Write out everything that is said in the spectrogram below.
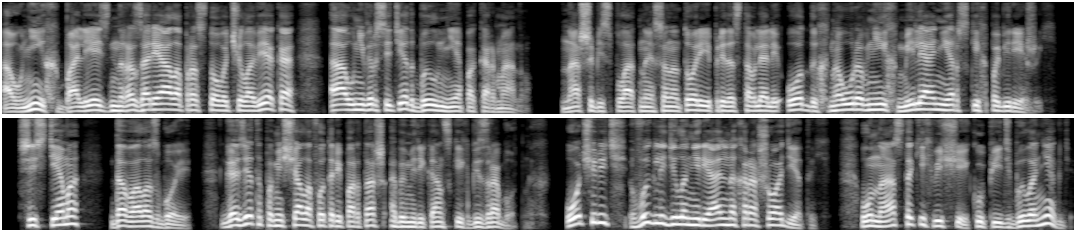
а у них болезнь разоряла простого человека, а университет был не по карману. Наши бесплатные санатории предоставляли отдых на уровне их миллионерских побережий. Система давала сбои. Газета помещала фоторепортаж об американских безработных. Очередь выглядела нереально хорошо одетой. У нас таких вещей купить было негде.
